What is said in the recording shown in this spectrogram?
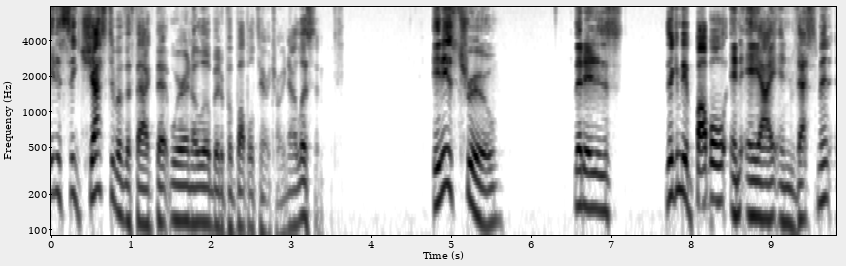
it is suggestive of the fact that we're in a little bit of a bubble territory. Now, listen, it is true that it is there can be a bubble in AI investment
